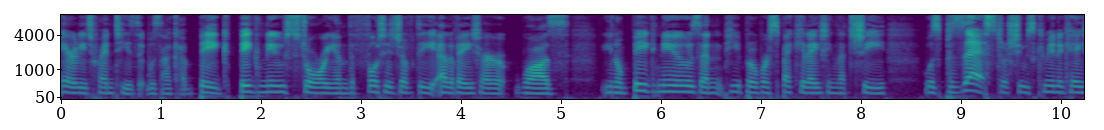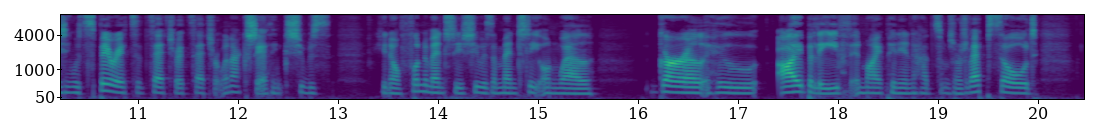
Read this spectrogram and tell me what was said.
early 20s it was like a big big news story and the footage of the elevator was you know big news and people were speculating that she was possessed or she was communicating with spirits etc etc when actually i think she was you know fundamentally she was a mentally unwell girl who i believe in my opinion had some sort of episode.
